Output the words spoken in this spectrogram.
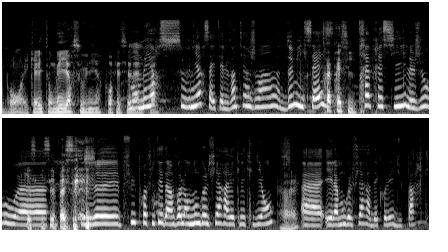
Bon, et quel est ton meilleur souvenir professionnel Mon meilleur souvenir, ça a été le 21 juin 2016. Très précis. Très précis, le jour où euh, Qu'est-ce qui s'est passé j'ai pu profiter d'un vol en montgolfière avec les clients. Ouais. Euh, et la montgolfière a décollé du parc,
